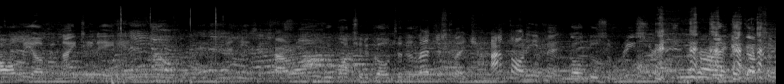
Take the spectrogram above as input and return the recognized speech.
called me up in 1980, and he said, Tyrone, we want you to go to the legislature. I thought he meant go do some research, pick up some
